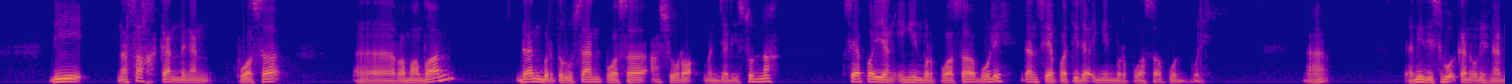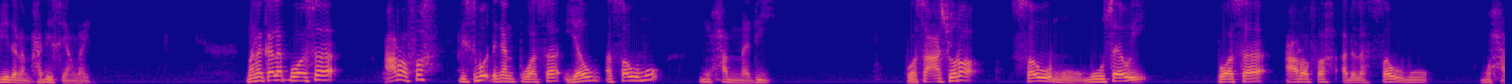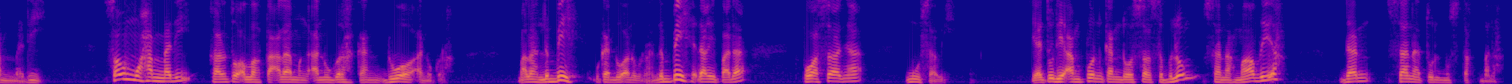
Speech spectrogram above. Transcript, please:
dinasahkan dengan puasa uh, Ramadan dan berterusan puasa Ashura menjadi sunnah. Siapa yang ingin berpuasa boleh dan siapa tidak ingin berpuasa pun boleh. Nah, ini disebutkan oleh Nabi dalam hadis yang lain. Manakala puasa Arafah disebut dengan puasa Yaum As-Sawmu Muhammadi. Puasa Ashura, Sawmu Musawi. Puasa Arafah adalah Sawmu Muhammadi. Sawm Muhammadi, kerana itu Allah Ta'ala menganugerahkan dua anugerah. Malah lebih, bukan dua anugerah. Lebih daripada puasanya Musawi. Iaitu diampunkan dosa sebelum sanah madiyah dan sanatul mustaqbalah.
